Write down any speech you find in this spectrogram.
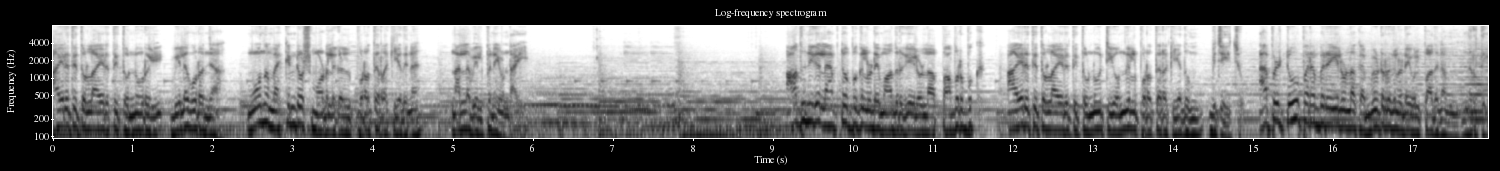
ആയിരത്തി തൊള്ളായിരത്തി തൊണ്ണൂറിൽ വില കുറഞ്ഞ മൂന്ന് മെക്കിൻഡോഷ് മോഡലുകൾ പുറത്തിറക്കിയതിന് നല്ല വിൽപ്പനയുണ്ടായി. ആധുനിക ലാപ്ടോപ്പുകളുടെ മാതൃകയിലുള്ള പവർ ബുക്ക് ആയിരത്തി തൊള്ളായിരത്തി തൊണ്ണൂറ്റിയൊന്നിൽ പുറത്തിറക്കിയതും വിജയിച്ചു. ആപ്പിൾ ടു പരമ്പരയിലുള്ള കമ്പ്യൂട്ടറുകളുടെ ഉൽപ്പാദനം നിർത്തി.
